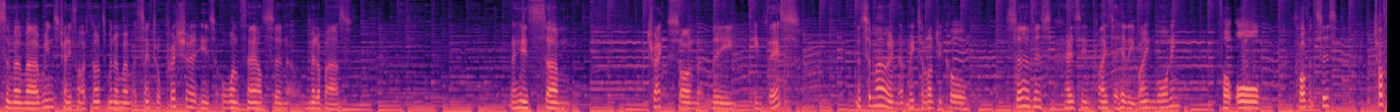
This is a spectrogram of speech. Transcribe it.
maximum uh, winds 25 knots, minimum central pressure is 1000 millibars. Now here's tracks on the Invest. The Samoan Meteorological Service has in place a heavy rain warning for all provinces. Trough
